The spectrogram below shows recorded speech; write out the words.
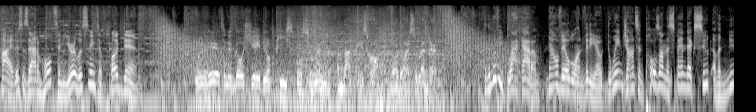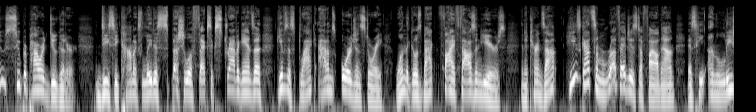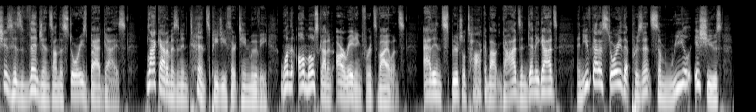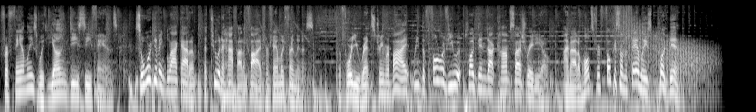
Hi, this is Adam Holz, and you're listening to Plugged In. We're here to negotiate your peaceful surrender. I'm not peaceful, nor do I surrender. In the movie Black Adam, now available on video, Dwayne Johnson pulls on the spandex suit of a new superpowered do gooder. DC Comics' latest special effects extravaganza gives us Black Adam's origin story, one that goes back 5,000 years. And it turns out he's got some rough edges to file down as he unleashes his vengeance on the story's bad guys. Black Adam is an intense PG 13 movie, one that almost got an R rating for its violence. Add in spiritual talk about gods and demigods, and you've got a story that presents some real issues for families with young DC fans. So we're giving Black Adam a 2.5 out of 5 for family friendliness. Before you rent, stream, or buy, read the full review at pluggedin.com slash radio. I'm Adam Holz for Focus on the Families Plugged In.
